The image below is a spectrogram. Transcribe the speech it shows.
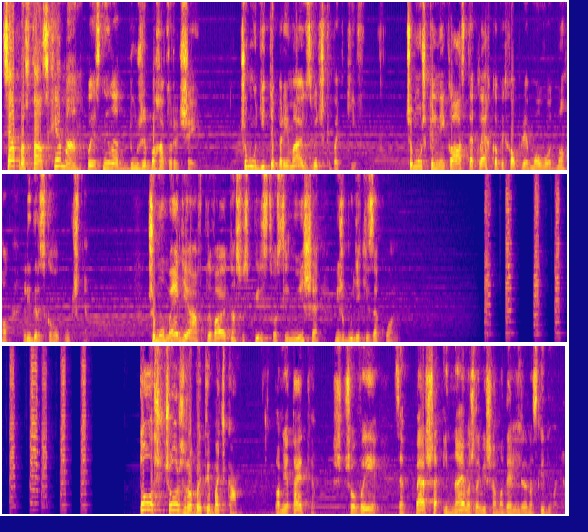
Ця проста схема пояснила дуже багато речей. Чому діти переймають звички батьків? Чому шкільний клас так легко підхоплює мову одного лідерського учня? Чому медіа впливають на суспільство сильніше, ніж будь-які закони? Що ж робити батькам? Пам'ятайте, що ви це перша і найважливіша модель для наслідування.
